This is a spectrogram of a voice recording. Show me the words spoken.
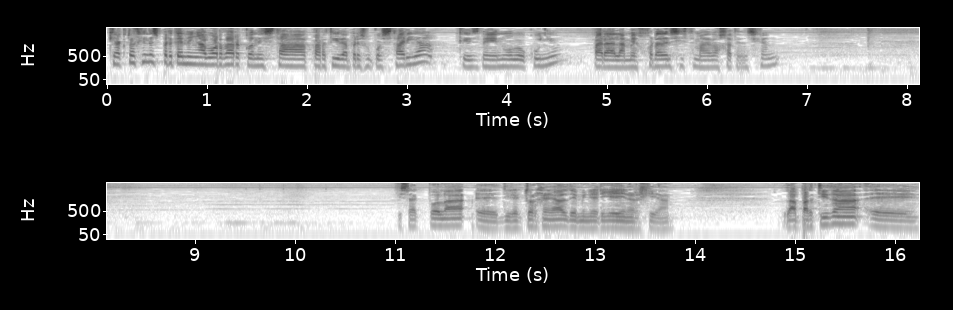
¿Qué actuaciones pretenden abordar con esta partida presupuestaria, que es de nuevo cuño, para la mejora del sistema de baja tensión? Isaac Pola, eh, director general de Minería y Energía. La partida eh,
